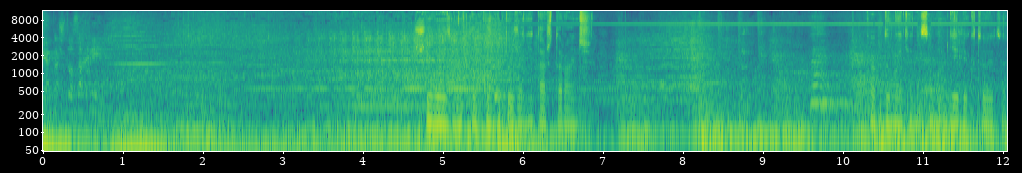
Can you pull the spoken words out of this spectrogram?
Это что за хрень? Шива из мертвой комнаты уже не та, что раньше. Как думаете на самом деле, кто это?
